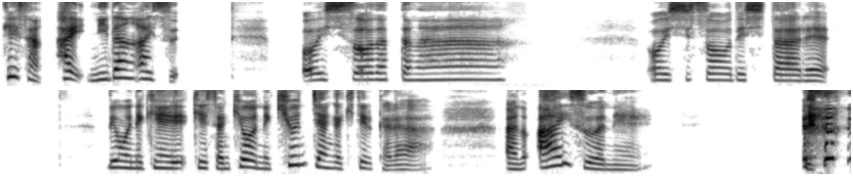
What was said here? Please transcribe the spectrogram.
ケイさん。はい。二段アイス。美味しそうだったな。美味しそうでした、あれ。でもね、ケイさん、今日ね、キュンちゃんが来てるから、あの、アイスはね、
